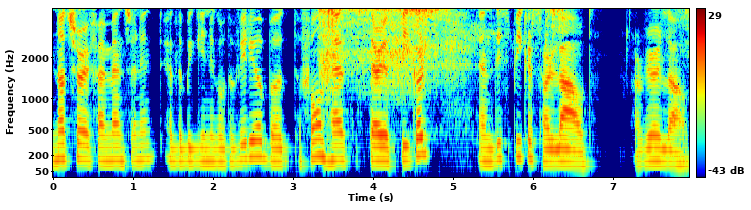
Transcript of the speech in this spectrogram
Not sure if I mentioned it at the beginning of the video, but the phone has stereo speakers and these speakers are loud, are very loud.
